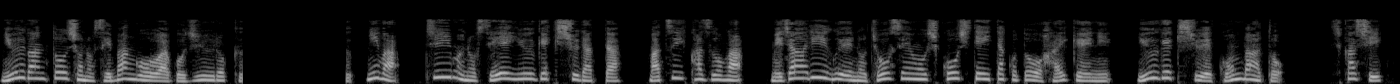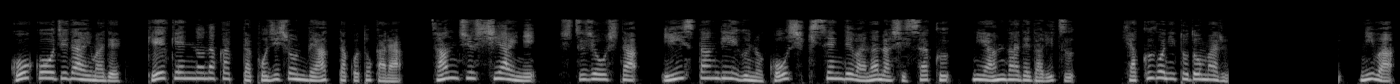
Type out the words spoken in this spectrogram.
入団当初の背番号は56。には、チームの声優劇手だった松井和夫がメジャーリーグへの挑戦を志向していたことを背景に、遊撃手へコンバート。しかし、高校時代まで経験のなかったポジションであったことから、30試合に出場したイースタンリーグの公式戦では7失策に安打で打率105にとどまる。には、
